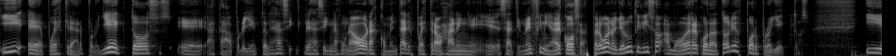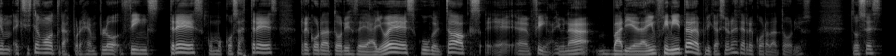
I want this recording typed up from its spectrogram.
Y eh, puedes crear proyectos, eh, a cada proyecto les, asignas una hora, comentarios, puedes trabajar en, o sea, tiene una infinidad de cosas. Pero bueno, yo lo utilizo a modo de recordatorios por proyectos. Y em, existen otras, por ejemplo, Things 3, como Cosas 3, recordatorios de iOS, Google Talks, eh, en fin, hay una variedad infinita de aplicaciones de recordatorios. Entonces,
